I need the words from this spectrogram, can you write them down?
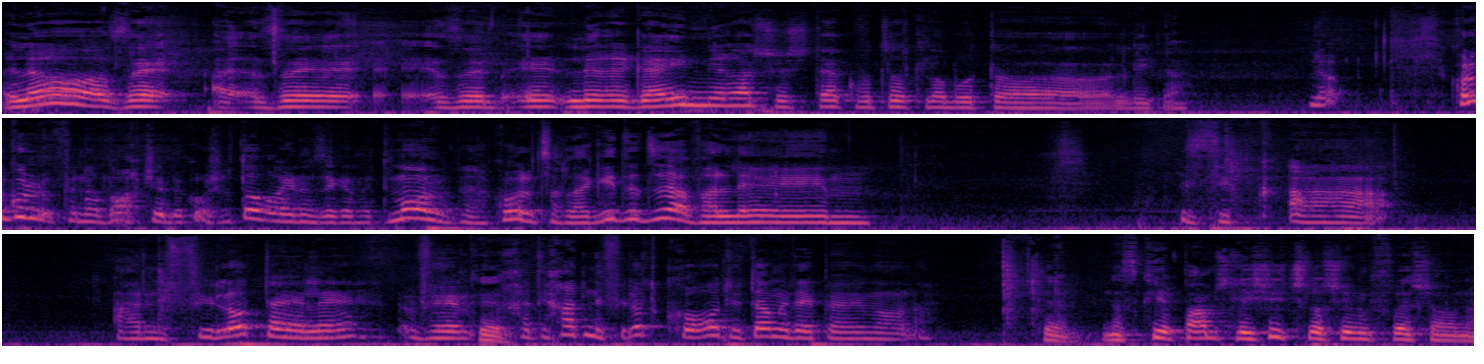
לא, זה, זה, זה, לרגעים נראה ששתי הקבוצות לא באותה ליגה. לא. קודם כל, פנרבכצ'ה בכושר טוב, ראינו את זה גם אתמול, והכל, צריך להגיד את זה, אבל אמ, זה, הנפילות האלה, כן. וחתיכת נפילות קורות יותר מדי פעמים העונה. כן, נזכיר, פעם שלישית 30 הפרש העונה.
